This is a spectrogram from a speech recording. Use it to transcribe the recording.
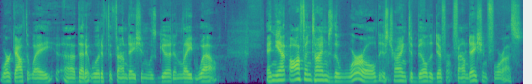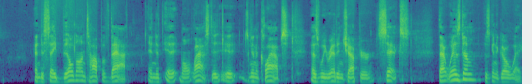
work out the way uh, that it would if the foundation was good and laid well. And yet, oftentimes, the world is trying to build a different foundation for us and to say, build on top of that. And it, it won't last, it, it's going to collapse, as we read in chapter 6. That wisdom is going to go away,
